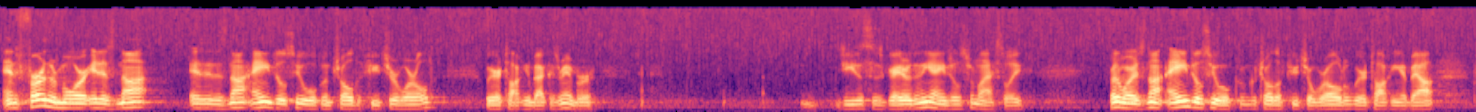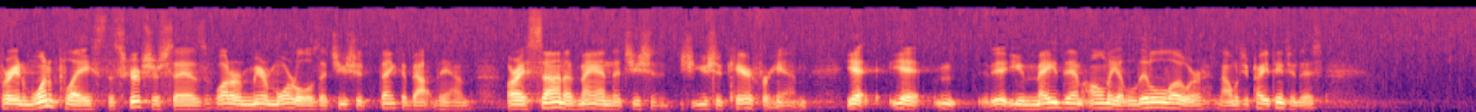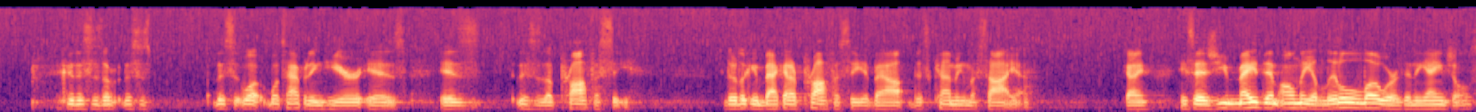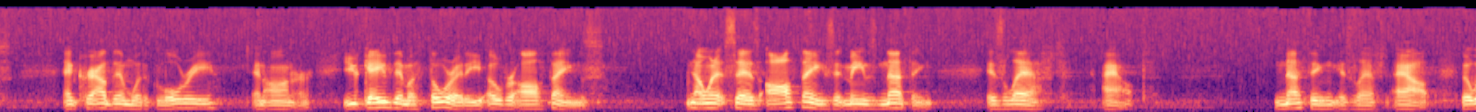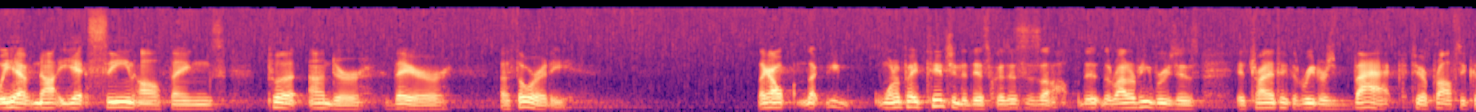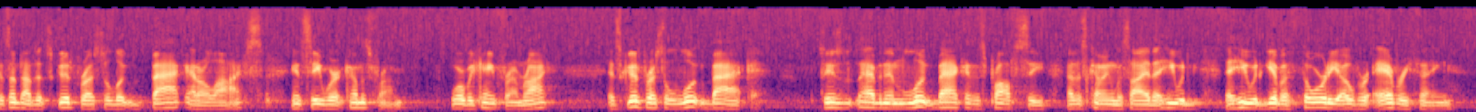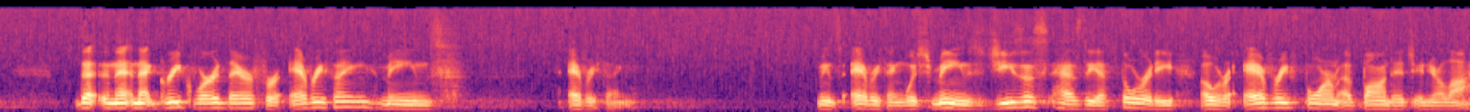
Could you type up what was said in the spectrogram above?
And furthermore, it is not it is not angels who will control the future world. We are talking about because remember, Jesus is greater than the angels from last week. Furthermore, it's not angels who will control the future world we're talking about. For in one place, the scripture says, What are mere mortals that you should think about them, or a son of man that you should, you should care for him? Yet, yet you made them only a little lower. Now, I want you to pay attention to this. Because this is, a, this is, this is what, what's happening here is, is this is a prophecy. They're looking back at a prophecy about this coming Messiah. Okay? He says, You made them only a little lower than the angels and crowned them with glory and honor. You gave them authority over all things. Now, when it says all things, it means nothing is left out. Nothing is left out. But we have not yet seen all things put under their authority. Like, I, like you want to pay attention to this because this is a, the, the writer of Hebrews is, is trying to take the readers back to a prophecy because sometimes it's good for us to look back at our lives and see where it comes from, where we came from, right? It's good for us to look back. He's having them look back at this prophecy of this coming Messiah that he would that he would give authority over everything. That and that, and that Greek word there for everything means everything means everything, which means Jesus has the authority over every form of bondage in your life.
